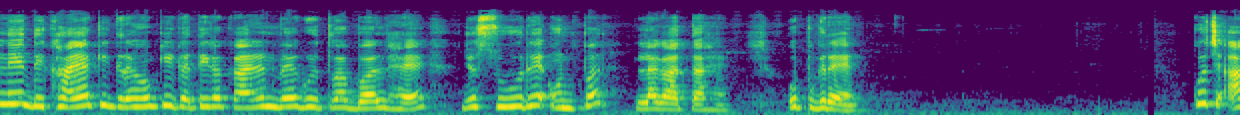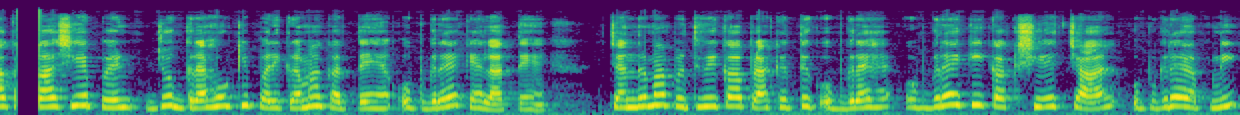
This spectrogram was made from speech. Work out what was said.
ने दिखाया कि ग्रहों की गति का कारण वह गुरुत्वा बल है जो सूर्य उन पर लगाता है। उपग्रह। कुछ आकाशीय पिंड जो ग्रहों की परिक्रमा करते हैं, उपग्रह कहलाते हैं। चंद्रमा पृथ्वी का प्राकृतिक उपग्रह है। उपग्रह की कक्षीय चाल, उपग्रह अपनी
